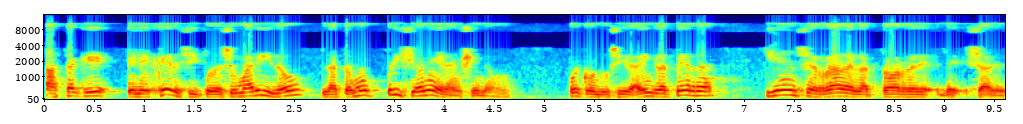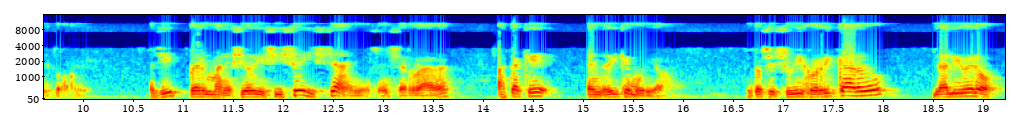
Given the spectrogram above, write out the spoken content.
Hasta que el ejército de su marido la tomó prisionera en Chinon. Fue conducida a Inglaterra y encerrada en la torre de, de Salisbury. Allí permaneció 16 años encerrada hasta que Enrique murió. Entonces su hijo Ricardo la liberó.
